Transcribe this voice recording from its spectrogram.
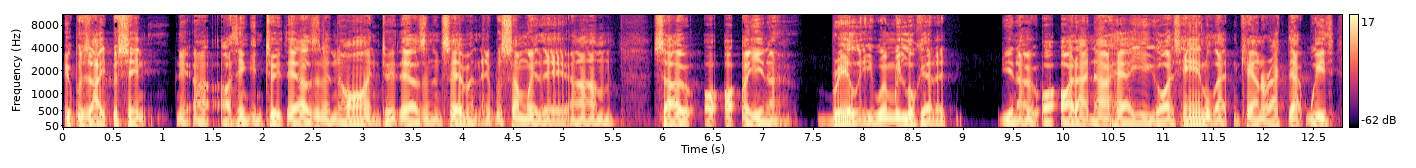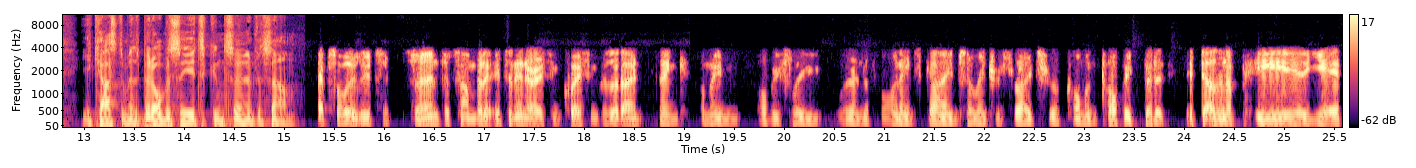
it was eight percent. I think in two thousand and nine, two thousand and seven, it was somewhere there. Um, so I, I, you know, really, when we look at it, you know, I, I, don't know how you guys handle that and counteract that with your customers, but obviously it's a concern for some. Absolutely, it's a concern for some, but it's an interesting question because I don't think, I mean, obviously we're in the finance game, so interest rates are a common topic, but it, it doesn't appear yet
